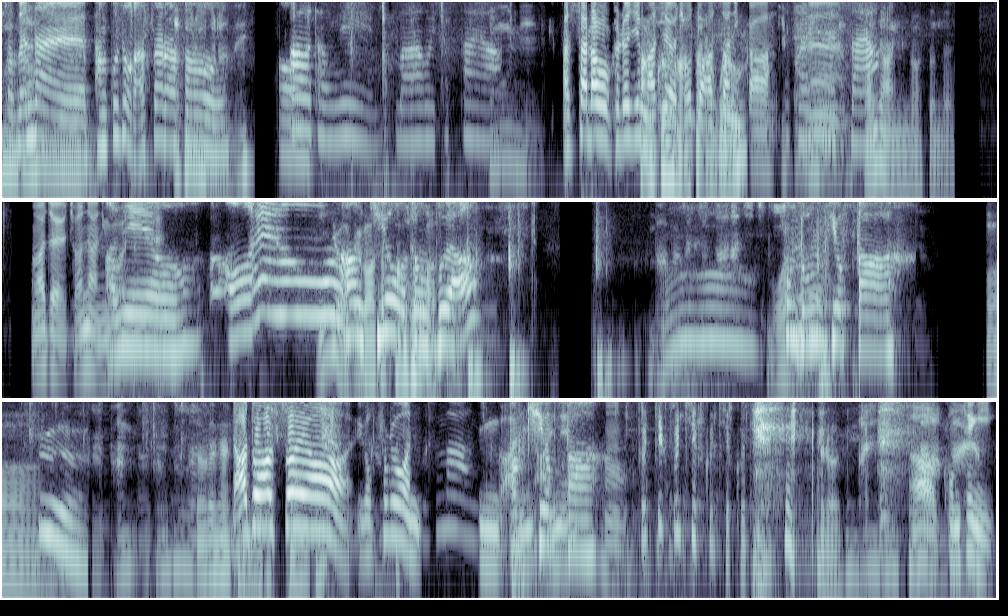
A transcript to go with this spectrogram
저 맨날 방구석 아싸라서, 어, 어, 덕님 뭐 하고 있었어요? 아싸라고 그러지 마세요. 저도? 아싸니까. 잘 네. 지냈어요? 전혀 아닌 것 같던데 맞아요. 전혀 아닌 것 같은데. 아니에요. 어, 해요. 아, 귀여워. 저거 방송 뭐야? 나도 어, 너무 귀엽다. 와 방송 나도 왔어요. 이거 프로원 무슨 말하는지 님거 아, 귀엽다. 아니네? 어. 꾸찌꾸찌꾸찌꾸찌 그러게 어, 곰탱이.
